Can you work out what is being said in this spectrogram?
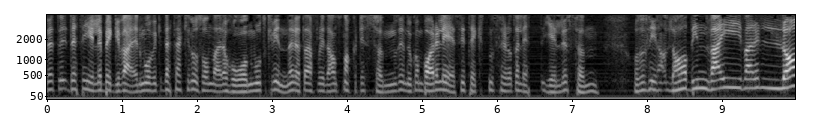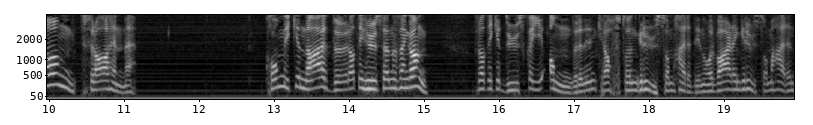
dette, dette, gjelder begge veier. Vi, dette er ikke noe sånn der hån mot kvinner. Dette er fordi han snakker til sønnen sin. Du kan bare lese i teksten, så ser du at det lett gjelder sønnen. Og så sier han, la din vei være langt fra henne. Kom ikke nær døra til huset hennes engang. For at ikke du skal gi andre din kraft og en grusom herre din år. Hva er den grusomme herren?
